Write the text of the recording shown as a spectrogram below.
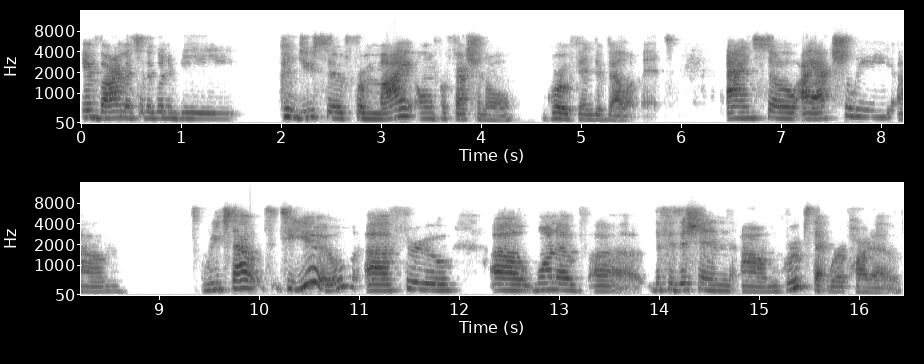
environments that are going to be conducive for my own professional growth and development. And so I actually um, reached out to you uh, through uh, one of uh, the physician um, groups that we're a part of.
